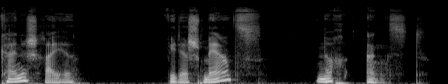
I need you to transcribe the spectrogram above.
Keine Schreie, weder Schmerz noch Angst.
